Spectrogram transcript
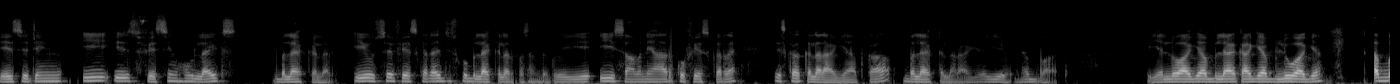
A sitting E is facing who likes black colour E उससे फेस कर रहा है जिसको ब्लैक कलर पसंद है। तो ये ई सामने आर को फेस कर रहा है। इसका कलर आ गया आपका ब्लैक कलर आ गया। ये ना बात। येलो आ गया ब्लैक आ गया ब्लू आ गया। अब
